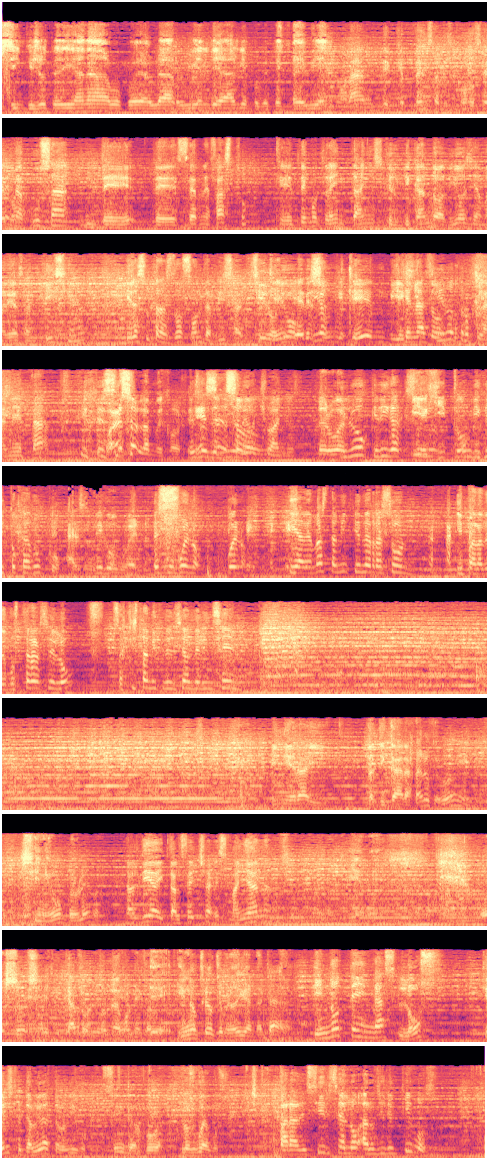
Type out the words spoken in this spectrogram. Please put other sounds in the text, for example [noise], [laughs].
sin que yo te diga nada, vos podés hablar bien de alguien porque te cae bien. Ignorante, que piensa desconocer. Me acusa de, de ser nefasto, que tengo 30 años criticando a Dios y a María Santísima, y las otras dos son de risa. Sí, lo ¿Qué? digo, ¿Eres un- que, que viejito? nací en otro planeta. Por eso a lo mejor. Ese es Es el eso. de 8 años. Pero bueno, y luego que diga que soy viejito. un viejito caduco. Eso es Digo, muy bueno. Eso es bueno. Bueno, y además también tiene razón. Y para demostrárselo, pues aquí está mi credencial del INSEN. Viniera y platicara. Claro que voy, sin ningún problema. Tal día y tal fecha es mañana. Vienes. Vos sos Ricardo. Eh, Y no creo que me lo digan acá. Y no tengas los. ¿Quieres que te olvide? Te lo digo. Sí, los huevos. Los huevos. Para decírselo a los directivos.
